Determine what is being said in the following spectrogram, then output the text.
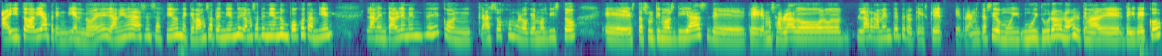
ahí todavía aprendiendo. ¿eh? A mí me da la sensación de que vamos aprendiendo y vamos aprendiendo un poco también lamentablemente con casos como lo que hemos visto eh, estos últimos días, de que hemos hablado largamente, pero que es que eh, realmente ha sido muy, muy duro ¿no? el tema de, Ibeco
